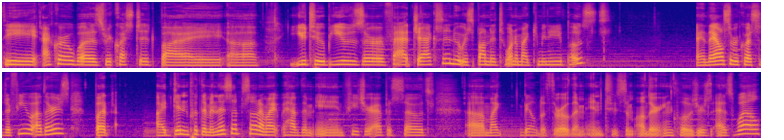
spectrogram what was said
The acro was requested by uh, YouTube user Fat Jackson, who responded to one of my community posts and they also requested a few others, but I didn't put them in this episode. I might have them in future episodes. Uh, might be able to throw them into some other enclosures as well.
